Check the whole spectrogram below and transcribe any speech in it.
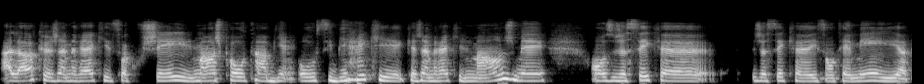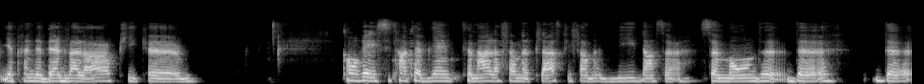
à l'heure que j'aimerais qu'ils soient couchés. Ils mangent pas bien, aussi bien que j'aimerais qu'ils mangent, mais je sais que je sais qu'ils sont aimés, ils, apprennent de belles valeurs, puis que qu'on réussit tant que bien que mal à faire notre place puis faire notre vie dans ce, ce monde de de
